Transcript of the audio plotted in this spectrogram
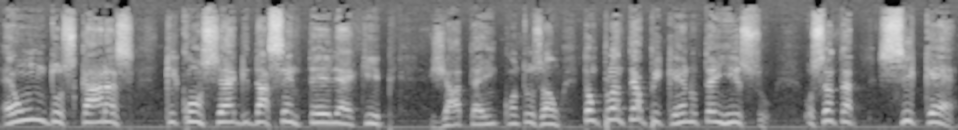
É um dos caras que consegue dar centelha à equipe. Já tem contusão. Então, plantel pequeno tem isso. O Santa, se quer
